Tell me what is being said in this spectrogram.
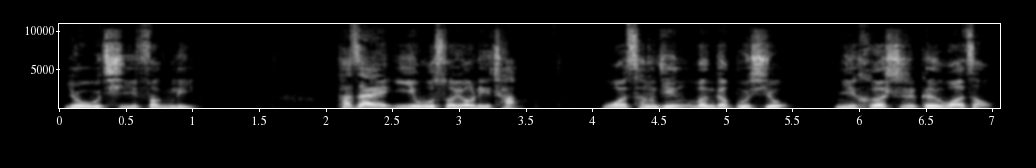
尤其锋利。他在《一无所有》里唱。我曾经问个不休，你何时跟我走？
